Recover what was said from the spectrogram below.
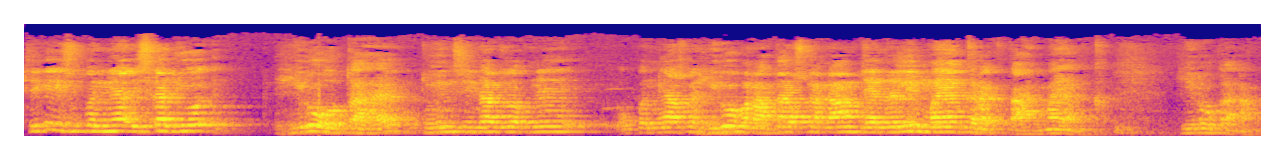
ठीक है, इस उपन्यास इसका जो हीरो होता है, तुहिन सिन्हा जो अपने उपन्यास में हीरो बनाता है, उसका नाम जनरली मयंक रखता है, मयंक, हीरो का नाम।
